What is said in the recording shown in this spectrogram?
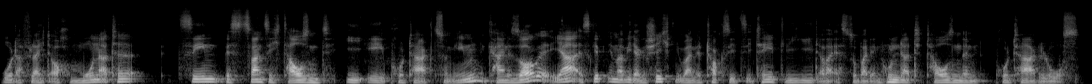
oder vielleicht auch Monate 10.000 bis 20.000 IE pro Tag zu nehmen. Keine Sorge, ja, es gibt immer wieder Geschichten über eine Toxizität, die geht aber erst so bei den Hunderttausenden pro Tag los.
